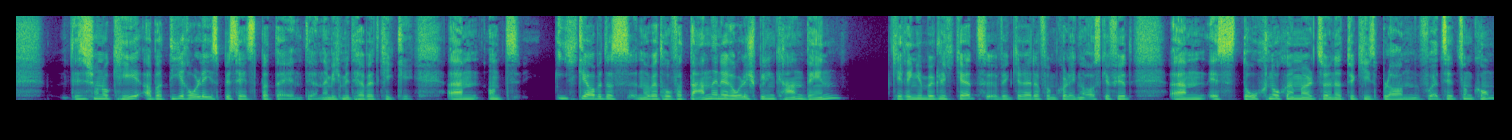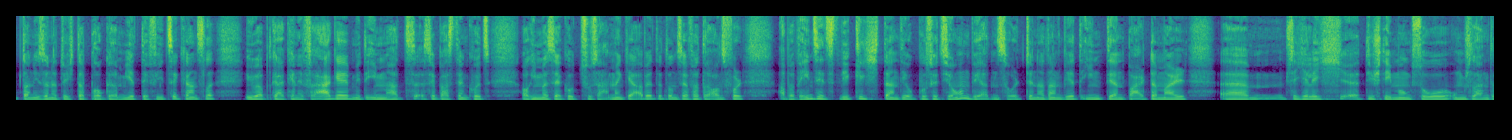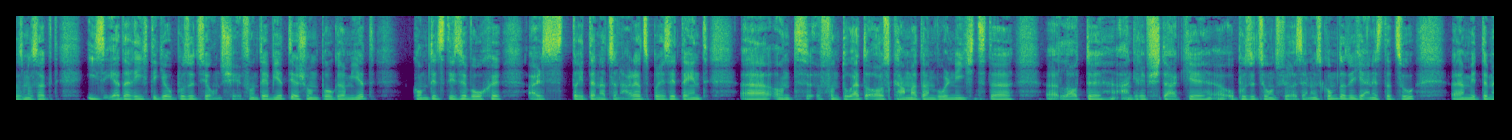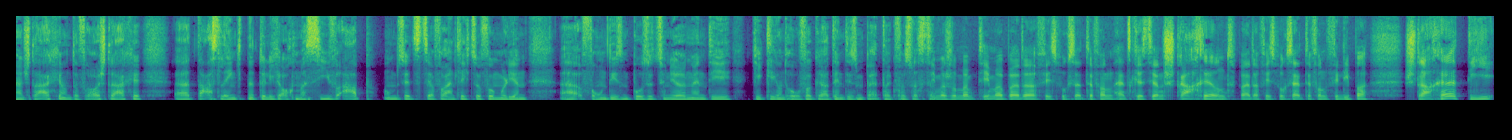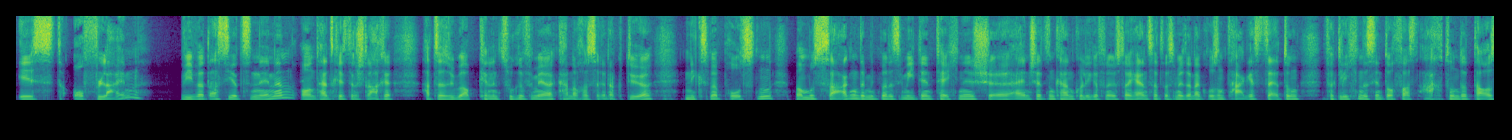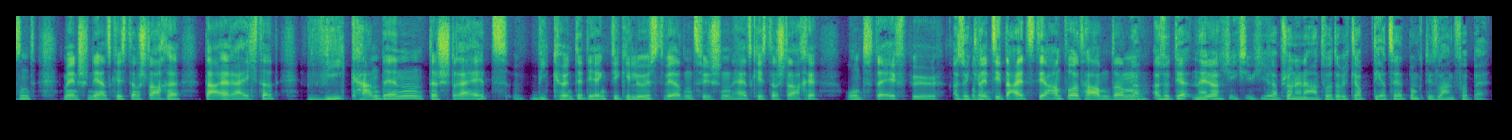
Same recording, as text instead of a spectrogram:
das ist schon okay, aber die Rolle ist besetzt parteiintern, nämlich mit Herbert Kickl. Ähm, und ich glaube, dass Norbert Hofer dann eine Rolle spielen kann, wenn geringe Möglichkeit, wie gerade vom Kollegen ausgeführt, ähm, es doch noch einmal zu einer türkisblauen Fortsetzung kommt. Dann ist er natürlich der programmierte Vizekanzler, überhaupt gar keine Frage. Mit ihm hat Sebastian Kurz auch immer sehr gut zusammengearbeitet und sehr vertrauensvoll. Aber wenn es jetzt wirklich dann die Opposition werden sollte, na dann wird intern bald einmal ähm, sicherlich die Stimmung so umschlagen, dass man sagt, ist er der richtige Oppositionschef? Und der wird ja schon programmiert kommt jetzt diese Woche als dritter Nationalratspräsident äh, und von dort aus kann man dann wohl nicht der äh, laute, angriffsstarke äh, Oppositionsführer sein. Und es kommt natürlich eines dazu äh, mit dem Herrn Strache und der Frau Strache. Äh, das lenkt natürlich auch massiv ab, um es jetzt sehr freundlich zu formulieren, äh, von diesen Positionierungen, die Kickel und Hofer gerade in diesem Beitrag versucht haben. Das sind wir schon beim Thema bei der Facebook-Seite von Heinz-Christian Strache und bei der Facebook-Seite von Philippa Strache. Die ist offline wie wir das jetzt nennen. Und Heinz-Christian Strache hat also überhaupt keinen Zugriff mehr, kann auch als Redakteur nichts mehr posten. Man muss sagen, damit man das medientechnisch äh, einschätzen kann, Kollege von Österreich Heinz hat das mit einer großen Tageszeitung verglichen. Das sind doch fast 800.000 Menschen, die Heinz-Christian Strache da erreicht hat. Wie kann denn der Streit, wie könnte der irgendwie gelöst werden zwischen Heinz-Christian Strache und der FPÖ? Also glaub, und wenn Sie da jetzt die Antwort haben, dann... Ja, also der, nein, ja. ich, ich, ich habe schon eine Antwort, aber ich glaube, der Zeitpunkt ist lang vorbei.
